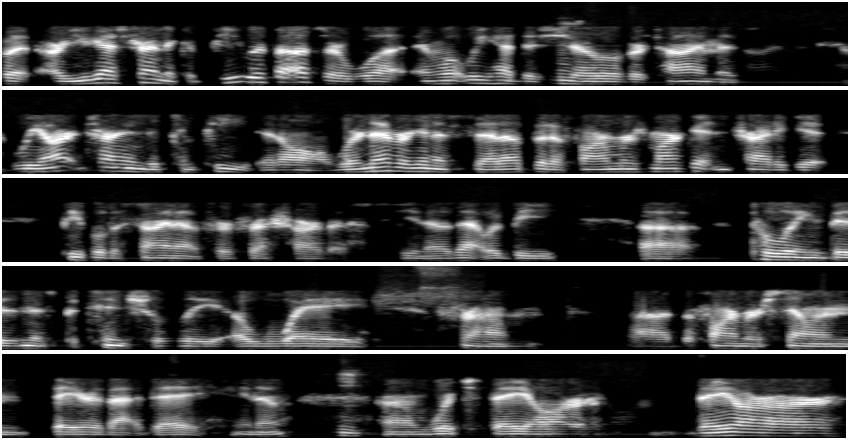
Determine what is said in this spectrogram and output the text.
but are you guys trying to compete with us or what? And what we had to show over time is we aren't trying to compete at all. We're never going to set up at a farmer's market and try to get people to sign up for fresh harvest. You know, that would be uh, pulling business potentially away from uh, the farmers selling there that day. You know, mm. um, which they are. They are our.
